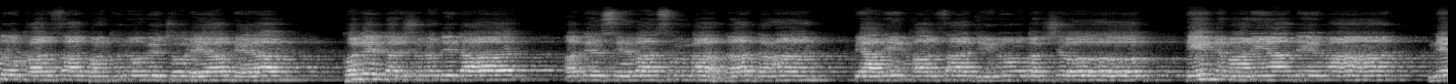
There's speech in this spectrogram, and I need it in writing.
ਤੋਂ ਖਾਲਸਾ ਪੰਥ ਨੂੰ ਵਿਛੋੜਿਆ ਗਿਆ ਖੁੱਲੇ ਦਰਸ਼ਨ ਦੇਦਾਰ ਅਤੇ ਸੇਵਾ ਸੰਭਾਲ ਦਾ ਦਾਨ ਪਿਆਰੇ ਖਾਲਸਾ ਜੀ ਨੂੰ ਬਖਸ਼ੋ। ਹੇ ਨਿਮਾਣਿਆਂ ਦੇ ਮਾਨ ਨੇ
